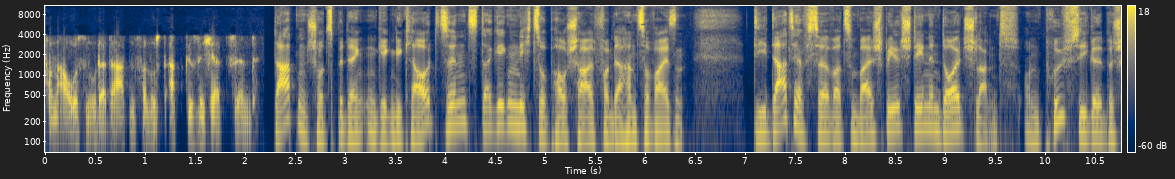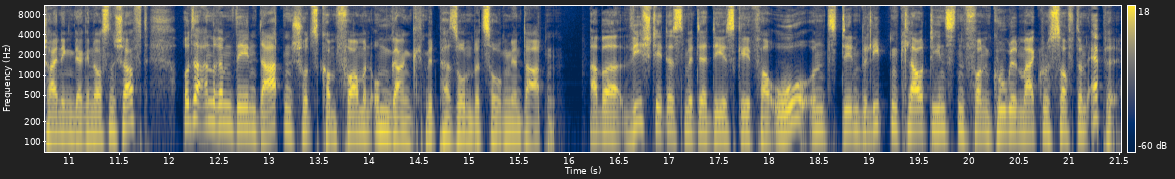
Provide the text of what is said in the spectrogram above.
von außen oder Datenverlust abgesichert sind. Datenschutzbedenken gegen die Cloud sind dagegen nicht so pauschal von der Hand zu weisen. Die Datev-Server zum Beispiel stehen in Deutschland und Prüfsiegel bescheinigen der Genossenschaft unter anderem den datenschutzkonformen Umgang mit personenbezogenen Daten. Aber wie steht es mit der DSGVO und den beliebten Cloud-Diensten von Google, Microsoft und Apple?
